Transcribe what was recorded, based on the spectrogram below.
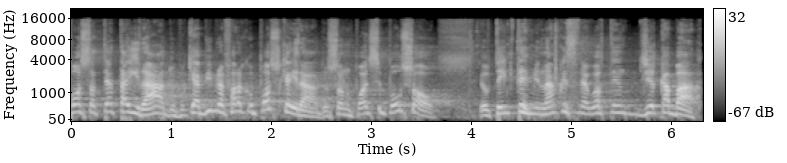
posso até estar tá irado, porque a Bíblia fala que eu posso ficar irado, só não pode se pôr o sol. Eu tenho que terminar com esse negócio de acabar.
